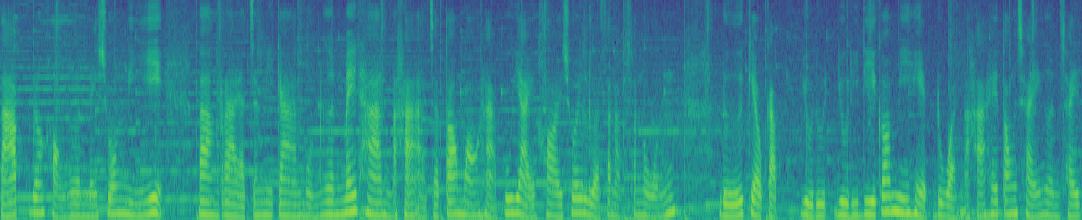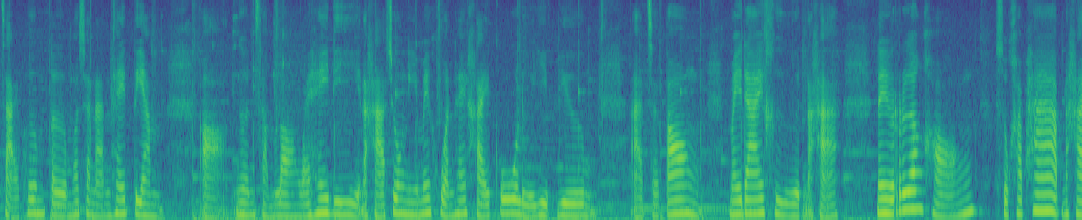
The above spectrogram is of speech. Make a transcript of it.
ทรัพย์ เรื่องของเงินในช่วงนี้ บางรายอาจจะมีการหมุนเงินไม่ทันนะคะ อาจจะต้องมองหาผู้ใหญ่คอยช่วยเหลือสนับสนุน หรือเกี่ยวกับอยู่ดูอยู่ดีๆ ก็มีเหตุด่วนนะคะ ให้ต้องใช้เงินใช้จ่ายเพิ่มเติม เพราะฉะนั้นให้เตรียมเเงินสำรองไว้ให้ดีนะคะ ช่วงนี้ไม่ควรให้ใครกู้หรือหยิบยืม อาจจะต้องไม่ได้คืนนะคะ ในเรื่องของสุขภาพนะคะ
